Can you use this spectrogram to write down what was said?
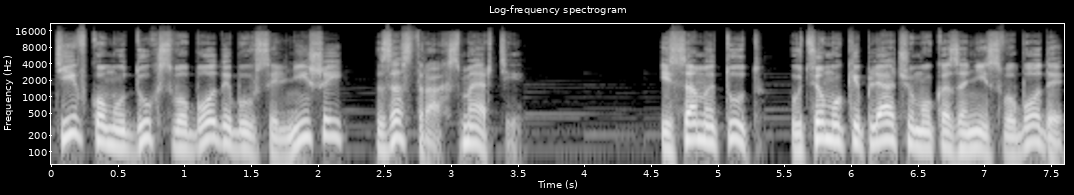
ті, в кому дух свободи був сильніший за страх смерті. І саме тут, у цьому киплячому казані свободи,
